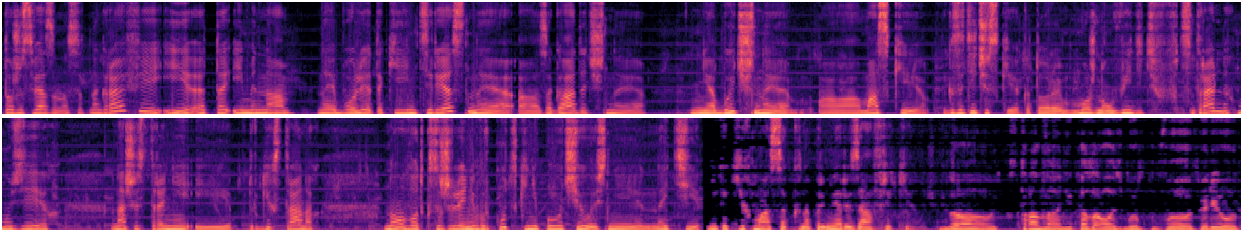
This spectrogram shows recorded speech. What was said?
тоже связано с этнографией, и это именно наиболее такие интересные, загадочные, необычные а, маски, экзотические, которые можно увидеть в центральных музеях в нашей стране и в других странах. Но вот, к сожалению, в Иркутске не получилось ни найти никаких масок, например, из Африки. Да, странно, они, казалось бы, в период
